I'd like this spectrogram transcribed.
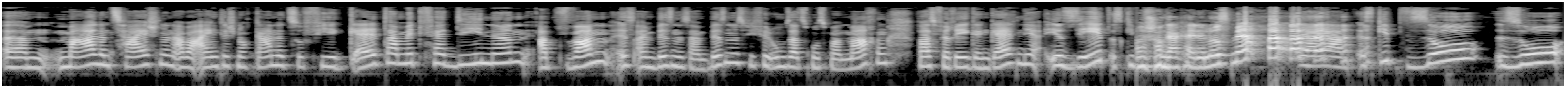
ähm, malen, zeichnen, aber eigentlich noch gar nicht so viel Geld damit verdienen. Ab wann ist ein Business ein Business? Wie viel Umsatz muss man machen? Was für Regeln gelten hier? Ihr seht, es gibt oh, schon gar keine Lust mehr. ja, ja, es gibt so so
